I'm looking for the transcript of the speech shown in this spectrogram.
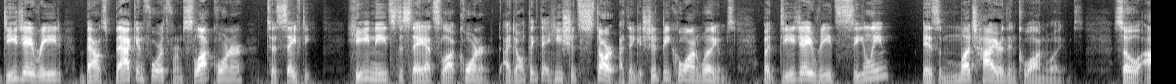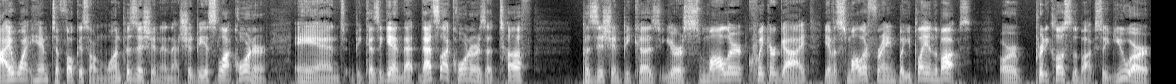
DJ Reed bounced back and forth from slot corner to safety. He needs to stay at slot corner. I don't think that he should start. I think it should be K'Waun Williams. But DJ Reed's ceiling is much higher than K'Waun Williams. So I want him to focus on one position, and that should be a slot corner. And because again, that, that slot corner is a tough position because you're a smaller, quicker guy. You have a smaller frame, but you play in the box or pretty close to the box. So you are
